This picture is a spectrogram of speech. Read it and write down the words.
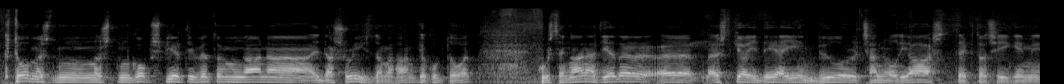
Këtu më është më është ngop shpirti vetëm nga ana e dashurisë, domethënë, kjo kuptohet. Kurse nga ana tjetër është kjo ideja i mbyllur ça ndodh jashtë e këto që i kemi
